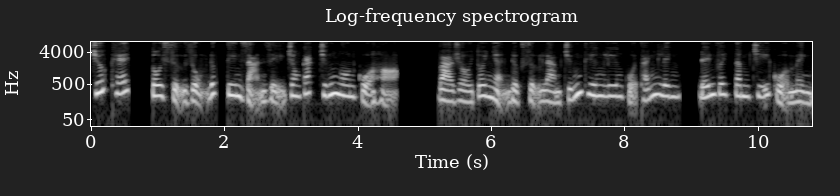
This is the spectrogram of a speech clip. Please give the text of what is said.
Trước hết, tôi sử dụng đức tin giản dị trong các chứng ngôn của họ, và rồi tôi nhận được sự làm chứng thiêng liêng của Thánh Linh đến với tâm trí của mình.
